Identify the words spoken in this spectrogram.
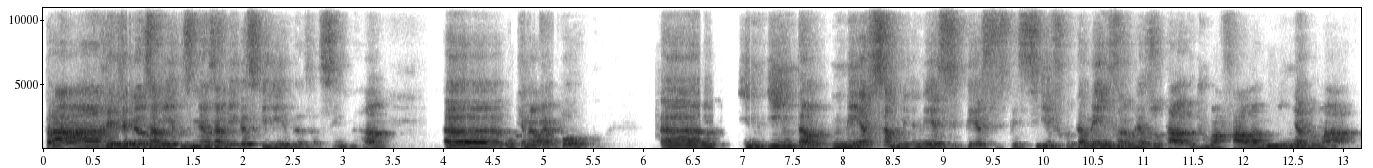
para rever meus amigos e minhas amigas queridas, assim, né? uh, o que não é pouco. Uh, e, então, nessa, nesse texto específico, também foi o resultado de uma fala minha, de uma,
